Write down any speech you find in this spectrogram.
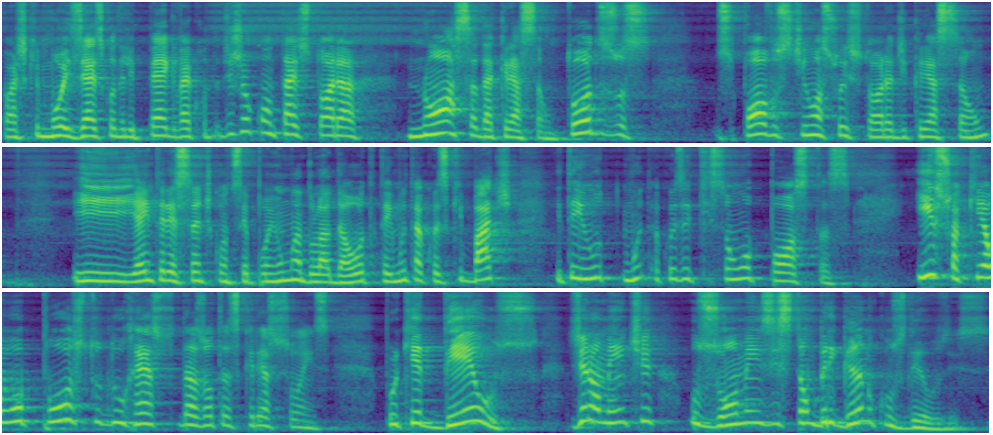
eu acho que Moisés, quando ele pega e vai contar, deixa eu contar a história nossa da criação. Todos os, os povos tinham a sua história de criação. E é interessante quando você põe uma do lado da outra, tem muita coisa que bate e tem muita coisa que são opostas. Isso aqui é o oposto do resto das outras criações. Porque Deus, geralmente, os homens estão brigando com os deuses.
